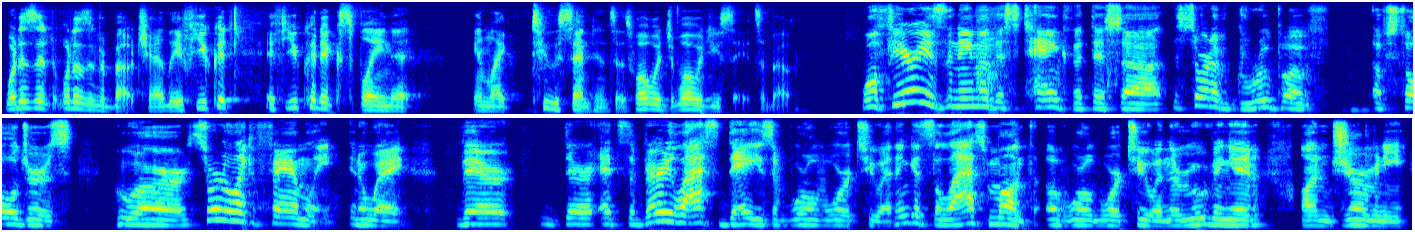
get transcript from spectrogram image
what is it? What is it about, Chadley? If you could, if you could explain it in like two sentences, what would what would you say it's about? Well, Fury is the name of this tank that this uh, this sort of group of of soldiers who are sort of like a family in a way. They're they're it's the very last days of World War II. I think it's the last month of World War II, and they're moving in on Germany.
